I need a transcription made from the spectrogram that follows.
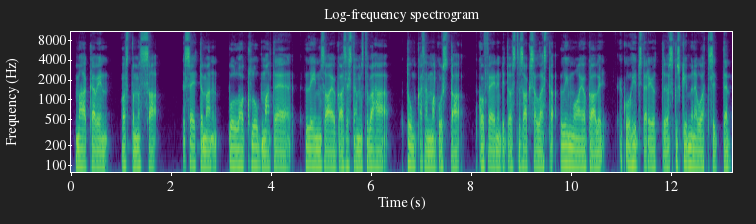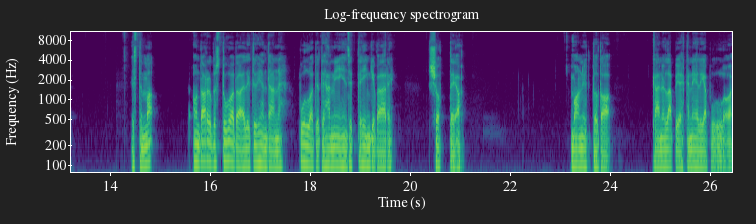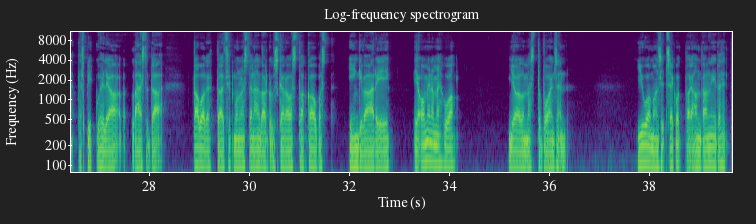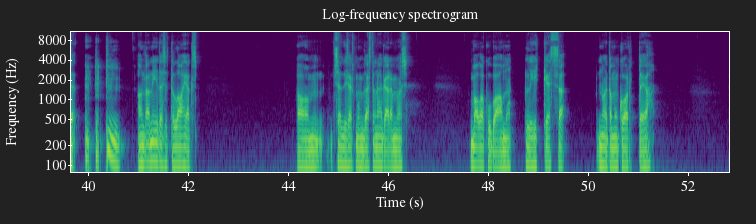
mä kävin ostamassa seitsemän pulloa Club Mate limsaa, joka on siis tämmöistä vähän tunkkasen makusta kofeiinipitoista saksalaista limua, joka oli joku hipsterijuttu joskus kymmenen vuotta sitten. Ja sitten mä on tarkoitus tuoda, eli tyhjentää ne pullot ja tehdä niihin sitten hinkivääri shotteja. Mä oon nyt tota, käynyt läpi ehkä neljä pulloa, että tässä pikkuhiljaa lähestytään tavoitetta, että sitten mun on sitten enää tarkoitus käydä ostaa kaupasta inkivääriä ja omenamehua, joilla mä sitten voin sen juoman sitten sekoittaa ja antaa niitä sitten, antaa niitä sitten lahjaksi. Um, sen lisäksi mun pitäisi tänään käydä myös valokuvaamo liikkeessä noita mun kortteja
